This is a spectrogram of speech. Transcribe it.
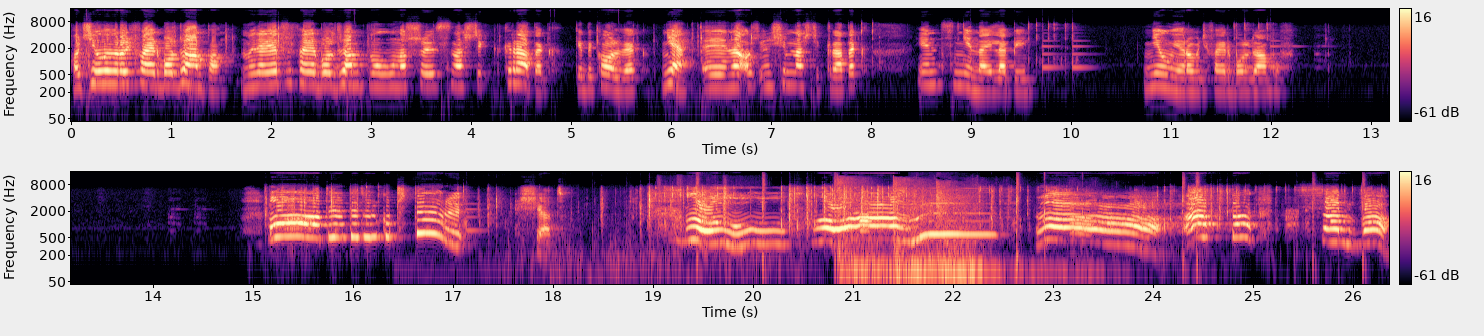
Choć nie umiem robić fireball jumpa. Mój najlepszy fireball jump był na 16 kratek. Kiedykolwiek. Nie, yy, na 18 kratek. Więc nie najlepiej. Nie umiem robić fireball jumpów. O, TNT tylko 4. Siad. A tak! Salwa!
